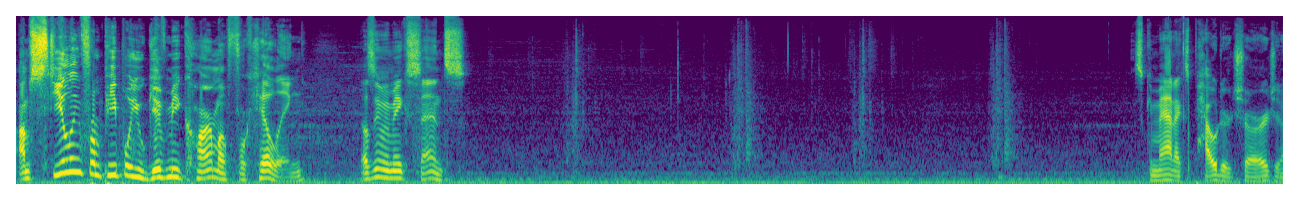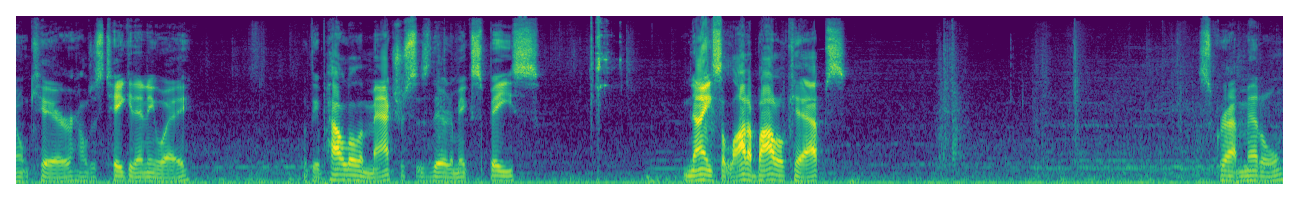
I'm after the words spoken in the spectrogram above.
I'm stealing from people you give me karma for killing. Doesn't even make sense. Schematics powder charge. I don't care. I'll just take it anyway. They piled all the mattresses there to make space. Nice. A lot of bottle caps. Scrap metal.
